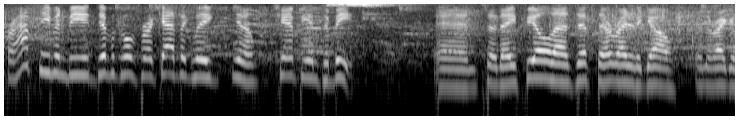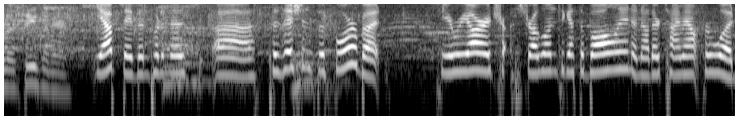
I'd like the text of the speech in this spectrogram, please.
perhaps even be difficult for a Catholic League, you know, champion to beat. And so they feel as if they're ready to go in the regular season here. Yep, they've been put in those uh, positions before, but here we are struggling to get the ball in. Another timeout for Wood.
